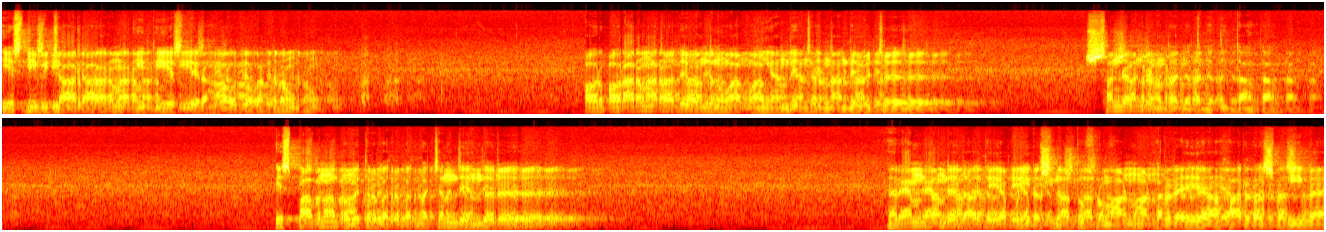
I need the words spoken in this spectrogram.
ਇਸ ਦੀ ਵਿਚਾਰ ਪ੍ਰਾਰੰਭ ਕੀਤੀ ਇਸ ਦੇ ਰਹਾਉ ਦੇ ਬਖਰੋਂ ਔਰ ਪ੍ਰਾਰੰਭਤਾ ਦੇ ਬੰਦ ਨੂੰ ਆਪਣੀਆਂ ਦੇ ਚਰਨਾਂ ਦੇ ਵਿੱਚ ਸਾਂਝਾ ਕਰਨ ਦਾ ਯਤਨ ਕੀਤਾ। ਇਸ ਪਾਵਨ ਪਵਿੱਤਰ ਬਚਨ ਦੇ ਅੰਦਰ ਰਹਿਮਤਾਂ ਦੇ ਦਾਤੇ ਆਪਣੀ ਰਸਨਾ ਤੋਂ ਫਰਮਾਨ ਕਰ ਰਹੇ ਆ। ਹਰ ਰਸ ਪੀਵੈ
